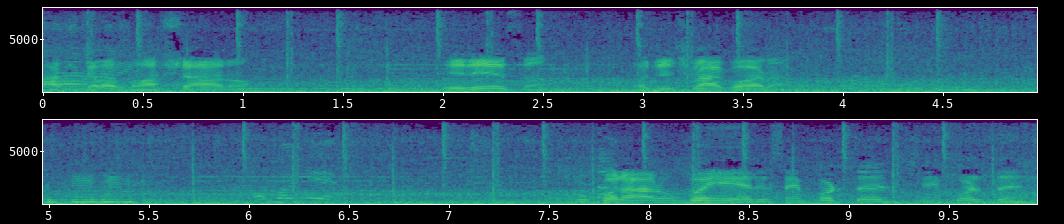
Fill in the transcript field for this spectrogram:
Acho que elas não acharam. Beleza? Onde a gente vai agora? Ao banheiro. Procurar um banheiro, isso é importante, isso é importante.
